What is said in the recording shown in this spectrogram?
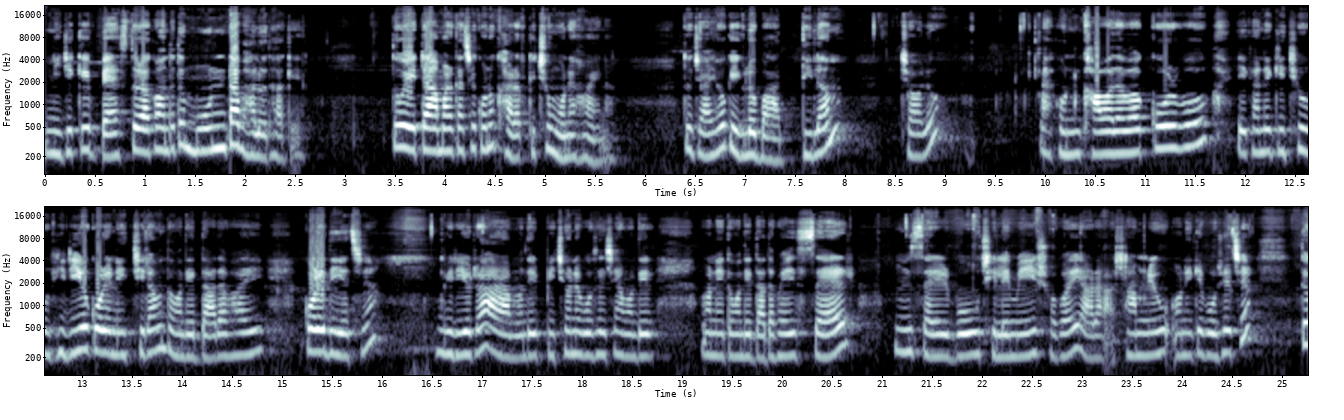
নিজেকে ব্যস্ত রাখা অন্তত মনটা ভালো থাকে। তো এটা আমার কাছে কোনো খারাপ কিছু মনে হয় না। তো যাই হোক, এগুলো বাদ দিলাম। চলো, এখন খাওয়া দাওয়া করব। এখানে কিছু ভিডিও করে নিচ্ছিলাম, তোমাদের দাদা ভাই করে দিয়েছে। ভিডিওটা। আর আমাদের পিছনে বসেছে আমাদের মানে তোমাদের দাদা ভাইয়ের স্যার স্যারের বউ, ছেলে, মেয়ে সবাই। আর সামনেও অনেকে বসেছে। তো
